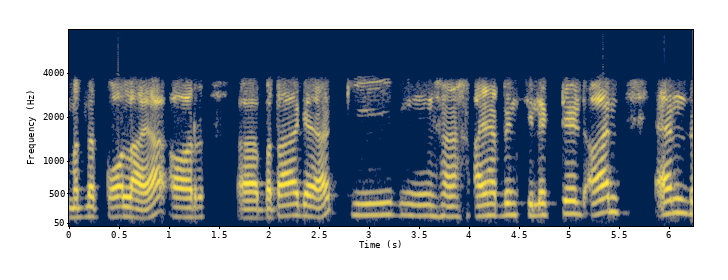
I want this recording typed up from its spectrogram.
मतलब कॉल आया और बताया गया कि I have been selected and and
